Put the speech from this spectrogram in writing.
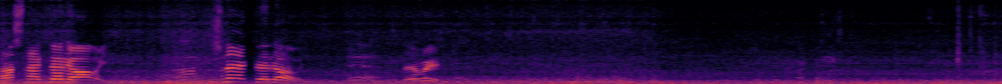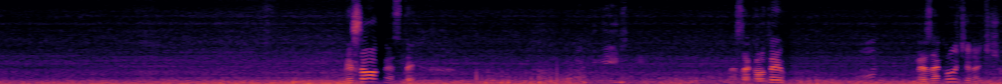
А шнек дерявий. Шнек дерявий. Диви. Мішок нести. Не закрутив? Не закручено чи що?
